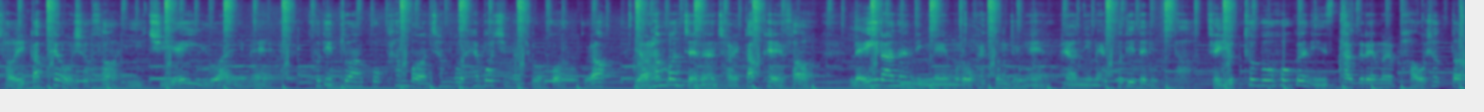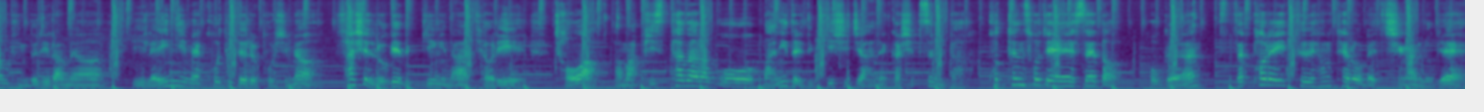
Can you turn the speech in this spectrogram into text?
저희 카페에 오셔서 이 GAUR님의 코디 또한 꼭 한번 참고를 해보시면 좋을 것 같고요. 11번째는 저희 카페에서 레이라는 닉네임으로 활동 중인 회원님의 코디들입니다. 제 유튜브 혹은 인스타그램을 봐오셨던 분들이라면 이 레이님의 코디들을 보시면 사실 룩의 느낌이나 결이 저와 아마 비슷하다라고 많이들 느끼시지 않을까 싶습니다. 코튼 소재의 셋업 혹은 세퍼레이트 형태로 매칭한 룩에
